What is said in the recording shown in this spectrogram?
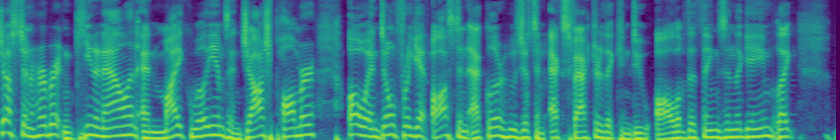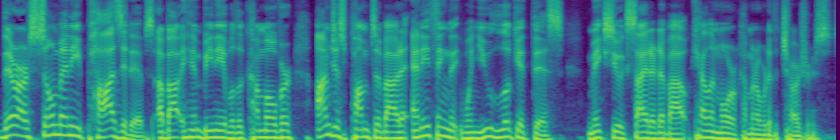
Justin Herbert and Keenan Allen and Mike Williams and Josh Palmer. Oh, and don't forget Austin Ekeler, who's just an X factor that can do all of the things in the game. Like there are so many positives about him being able to come over. I'm just pumped about it. Anything that when you look at this makes you excited about Kellen Moore coming over to the Chargers.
